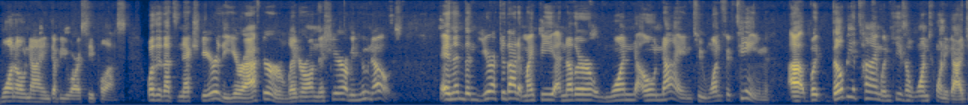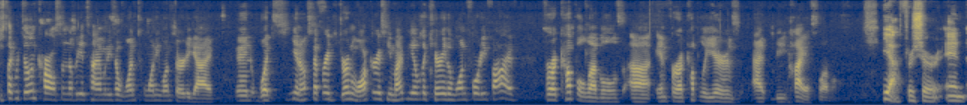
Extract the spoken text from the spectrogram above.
109 WRC plus. Whether that's next year, the year after, or later on this year, I mean, who knows? And then the year after that, it might be another 109 to 115. Uh, but there'll be a time when he's a 120 guy, just like with Dylan Carlson. There'll be a time when he's a 120, 130 guy. And what's you know separates Jordan Walker is he might be able to carry the 145 for a couple levels uh, and for a couple of years at the highest level. Yeah, for sure. And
